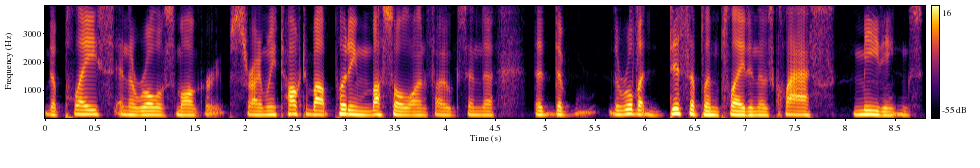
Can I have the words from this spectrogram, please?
the place and the role of small groups right? And we talked about putting muscle on folks and the the the, the role that discipline played in those class meetings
